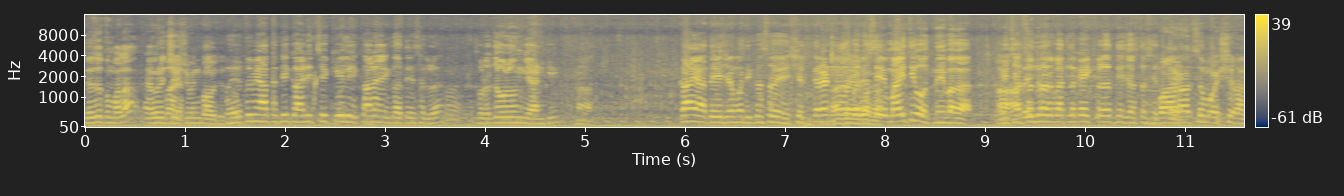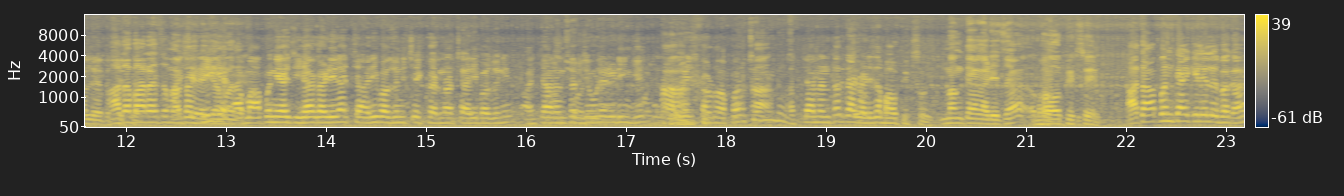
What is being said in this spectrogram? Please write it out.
त्याचं तुम्हाला. हिशोबाने भाव देतो. म्हणजे तुम्ही आता ती गाडी चेक केली काढा एकदा ते सगळं. थोडं जवळून घ्या आणखी. हा. काय आता याच्यामध्ये कसं आहे? शेतकऱ्यांना आता हे बरेचसे बघा. माहिती होत नाही बघा. याच्या आता संदर्भातलं काही कळत नाही जास्त शेतकऱ्यांना. बाराचं मॉइश्चर आलं आता बाराचं moisture याच्यामध्ये. मग आपण याची ह्या गाडीला चारी बाजूनी चेक करणार चारी बाजूनी. आणि त्यानंतर जेवढे रिडिंग घेईल हा. ॲव्हरेज काढू आपण. हा. आणि त्यानंतर त्या गाडीचा भाव फिक्स होईल. मग त्या गाडीचा भाव फिक्स होईल. आता आपण काय केलेलं आहे बघा?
